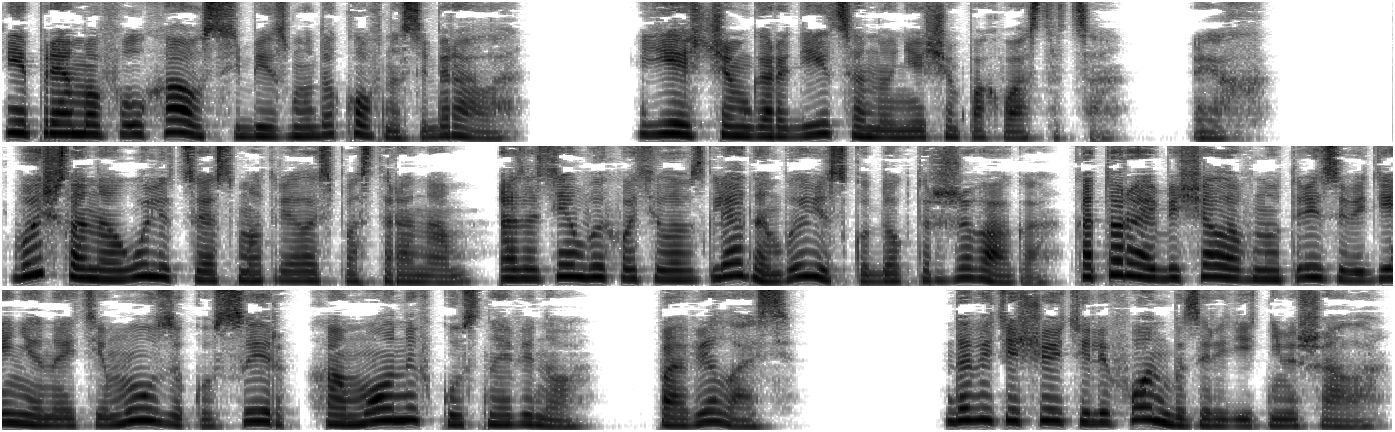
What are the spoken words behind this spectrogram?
И прямо фулл хаус себе из мудаков насобирала. Есть чем гордиться, но нечем похвастаться. Эх. Вышла на улицу и осмотрелась по сторонам, а затем выхватила взглядом вывеску «Доктор Живаго», которая обещала внутри заведения найти музыку, сыр, хамон и вкусное вино. Повелась. Да ведь еще и телефон бы зарядить не мешало.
